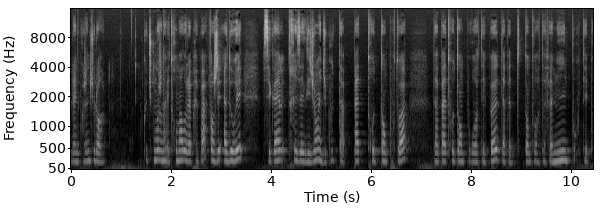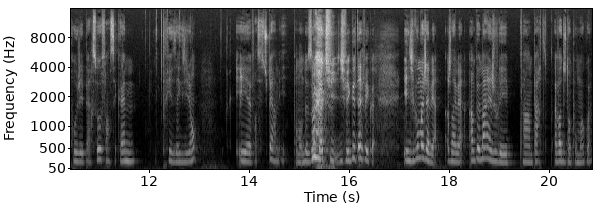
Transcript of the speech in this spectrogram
l'année prochaine, tu l'auras. Que du coup, moi, j'en avais trop marre de la prépa. Enfin, j'ai adoré, mais c'est quand même très exigeant et du coup, t'as pas trop de temps pour toi. T'as pas trop de temps pour voir tes potes, t'as pas de temps pour voir ta famille, pour tes projets perso. Enfin, c'est quand même très exigeant. Et euh, enfin, c'est super, mais pendant deux ans, quoi, tu, tu fais que t'as fait, quoi. Et du coup, moi, j'avais, j'en avais un peu marre et je voulais enfin, avoir du temps pour moi, quoi.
